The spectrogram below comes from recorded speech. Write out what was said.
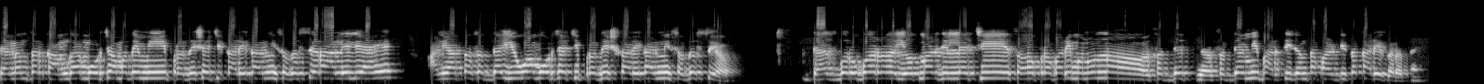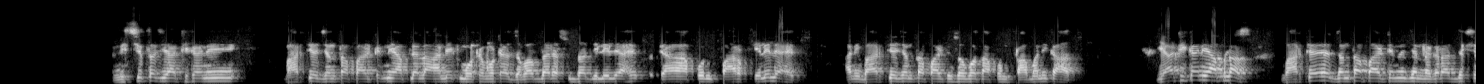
त्यानंतर कामगार मोर्चामध्ये मी प्रदेशाची कार्यकारिणी सदस्य राहिलेली आहे. आणि आता सध्या युवा मोर्चाची प्रदेश कार्यकारिणी सदस्य त्याचबरोबर यवतमाळ जिल्ह्याची सहप्रभारी म्हणून सध्या सध्या मी भारतीय जनता पार्टीचं कार्य करत आहे. निश्चितच या ठिकाणी भारतीय जनता पार्टीने आपल्याला अनेक मोठ्या मोठ्या जबाबदाऱ्या सुद्धा दिलेल्या आहेत. त्या आपण पार केलेल्या आहेत आणि भारतीय जनता पार्टी सोबत आपण प्रामाणिक आहात. या ठिकाणी आपणास भारतीय जनता पार्टीने जे नगराध्यक्ष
